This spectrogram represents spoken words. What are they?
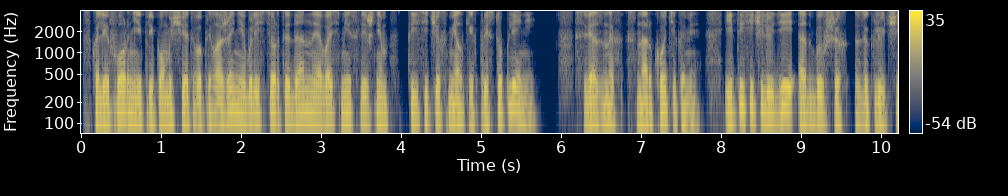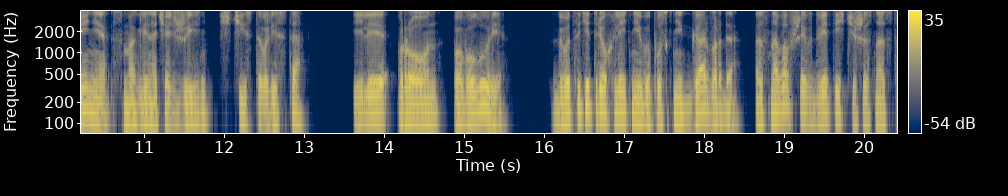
В Калифорнии при помощи этого приложения были стерты данные о восьми с лишним тысячах мелких преступлений связанных с наркотиками, и тысячи людей, отбывших заключение, смогли начать жизнь с чистого листа. Или Роун Павулури, 23-летний выпускник Гарварда, основавший в 2016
